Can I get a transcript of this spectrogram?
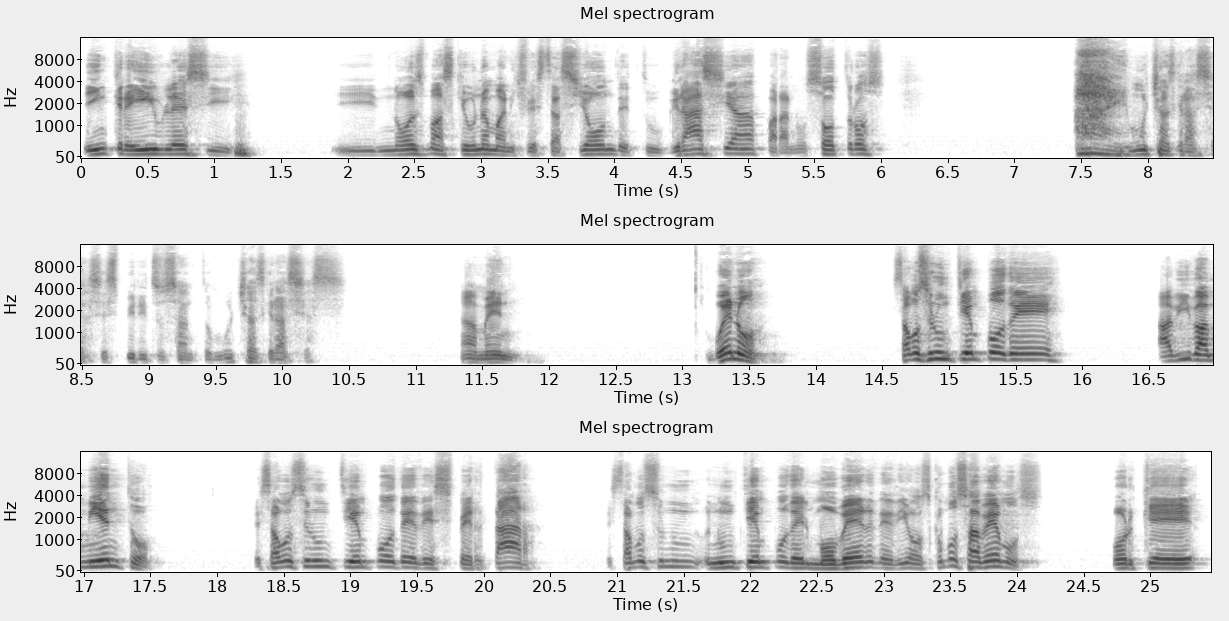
increíbles y y no es más que una manifestación de tu gracia para nosotros. Ay, muchas gracias, Espíritu Santo, muchas gracias. Amén. Bueno, estamos en un tiempo de avivamiento, estamos en un tiempo de despertar, estamos en un, tiempo del mover de Dios. ¿Cómo sabemos? Porque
